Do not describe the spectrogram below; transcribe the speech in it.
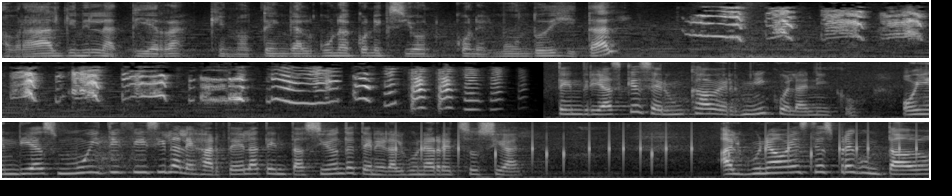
¿Habrá alguien en la Tierra que no tenga alguna conexión con el mundo digital? Tendrías que ser un cavernícola, Nico. Hoy en día es muy difícil alejarte de la tentación de tener alguna red social. ¿Alguna vez te has preguntado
